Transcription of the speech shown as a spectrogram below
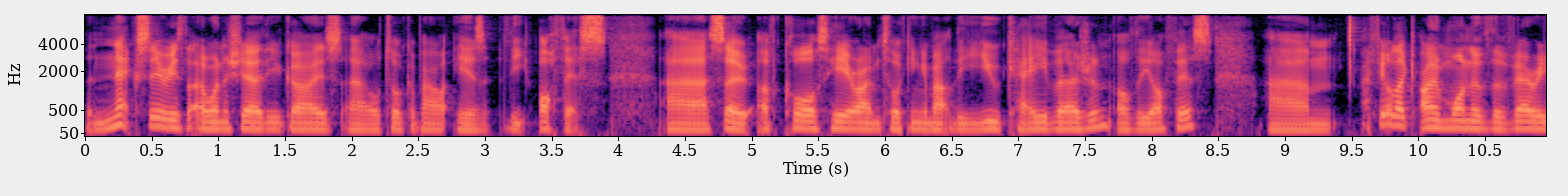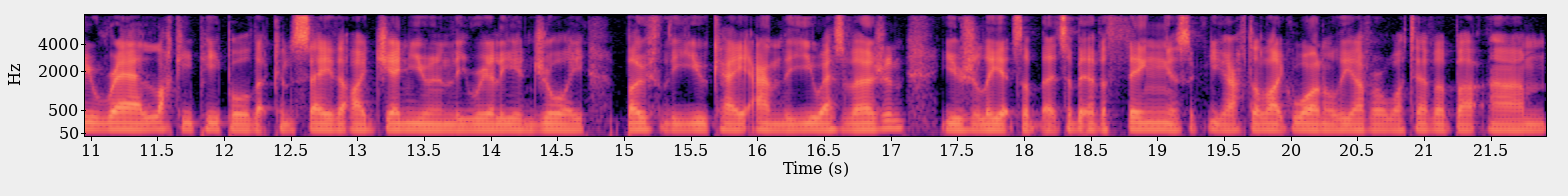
The next series that I want to share with you guys uh, or talk about is The Office. Uh, so, of course, here I'm talking about the UK version of The Office. Um, I feel like I'm one of the very rare lucky people that can say that I genuinely really enjoy both the UK and the US version. Usually, it's a it's a bit of a thing. It's, you have to like one or the other or whatever. But um,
